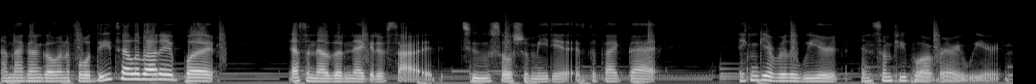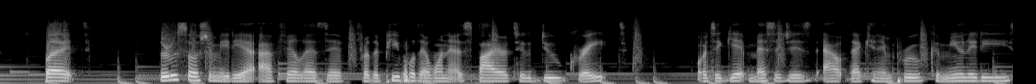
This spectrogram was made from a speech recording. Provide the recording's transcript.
I'm not going to go into full detail about it but that's another negative side to social media is the fact that it can get really weird and some people are very weird but through social media i feel as if for the people that want to aspire to do great or to get messages out that can improve communities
